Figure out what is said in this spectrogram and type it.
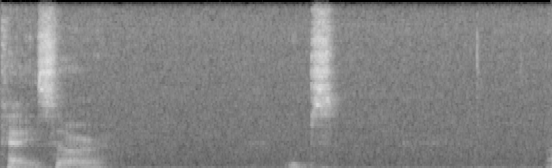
Okay, so, oops. Uh,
